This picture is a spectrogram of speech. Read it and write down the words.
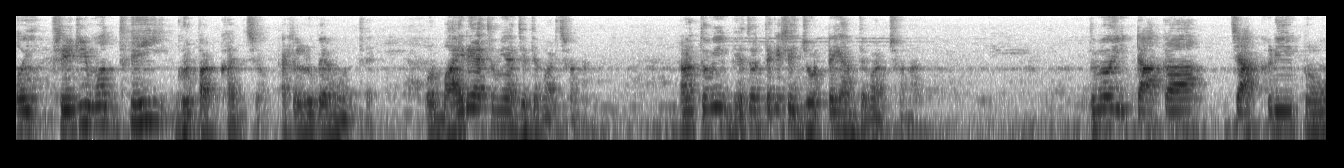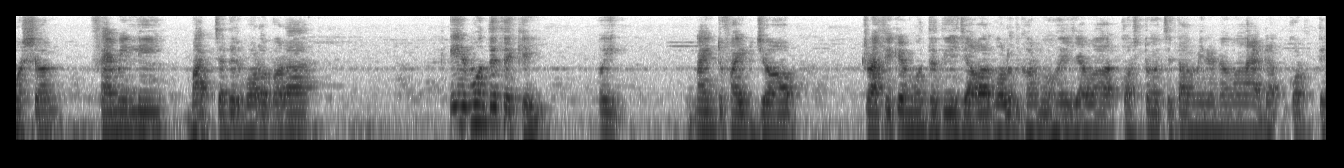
ওই থ্রিডির মধ্যেই ঘুরপাক খাচ্ছ, একটা লুপের মধ্যে। ওর বাইরে আর তুমি আর যেতে পারছ না। কারণ তুমি ভেতর থেকে সেই জোরটাই আনতে পারছ না। তুমি ওই টাকা, চাকরি প্রমোশন ফ্যামিলি বাচ্চাদের বড় করা, এর মধ্যে থেকেই ওই নাইন টু ফাইভ জব ট্রাফিকের মধ্যে দিয়ে যাওয়া, গলদ ঘর্ম হয়ে যাওয়া, কষ্ট হচ্ছে তাও মেনে নেওয়া অ্যাডাপ্ট করতে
